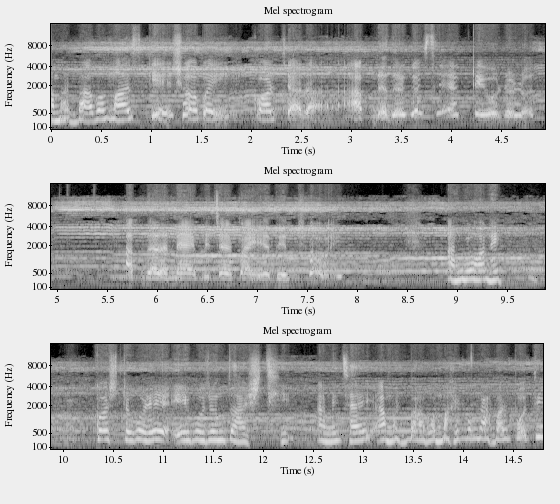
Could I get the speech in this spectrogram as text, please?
আমার বাবা মাছকে সবাই করচারা আপনাদের কাছে একটাই অনুরোধ, আপনারা ন্যায় বিচার পাইয়ে দিন সবাই। আমি অনেক কষ্ট করে এই পর্যন্ত আসছি। আমি চাই আমার বাবা মা এবং আমার প্রতি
